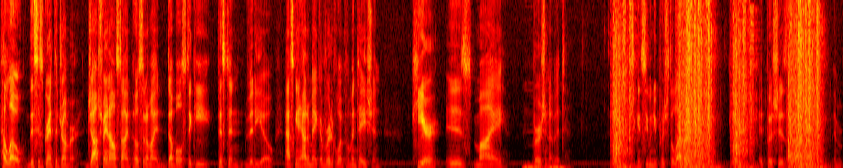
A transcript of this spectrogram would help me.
Hello, this is Grant the Drummer. Josh Van Alstine posted on my double sticky piston video asking how to make a vertical implementation. Here is my version of it. As you can see when you push the lever, it pushes the block and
